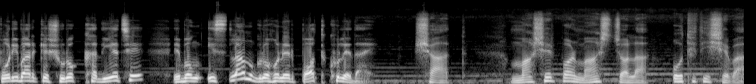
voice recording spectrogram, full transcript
পরিবারকে সুরক্ষা দিয়েছে এবং ইসলাম গ্রহণের পথ খুলে দেয়। সাত, মাসের পর মাস চলা অতিথি সেবা।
